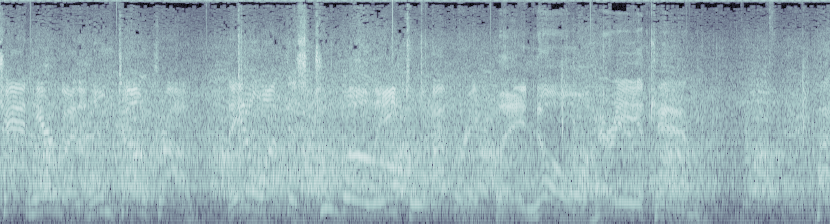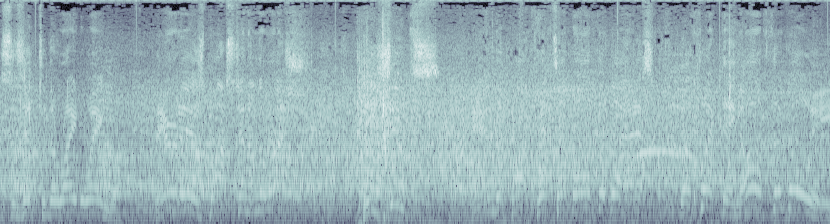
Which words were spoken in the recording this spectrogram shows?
chant here by the hometown crowd. They don't want this two-goal lead to evaporate. They know Harry it can. Passes it to the right wing. There it is, Boston on the rush. He shoots, and the puck hits up off the glass, deflecting off the goalie.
